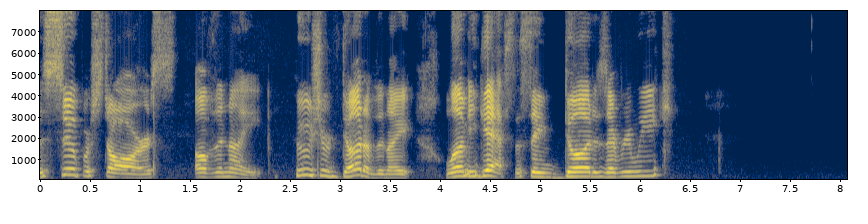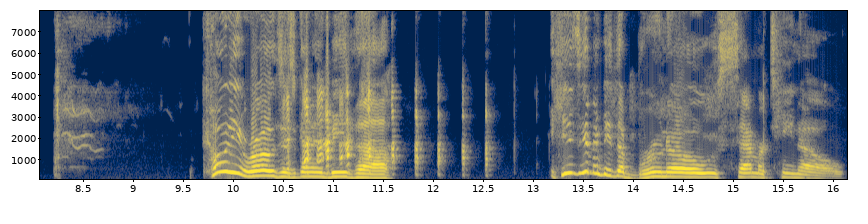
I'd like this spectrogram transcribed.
The superstars of the night. Who's your dud of the night? Let me guess, the same dud as every week? Cody Rhodes is going to be the. He's going to be the Bruno Sammartino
